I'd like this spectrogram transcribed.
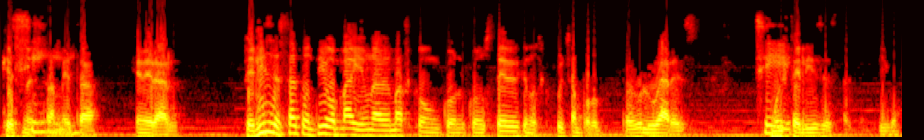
que es nuestra meta general. Feliz de estar contigo, Maggie, una vez más con, con, con ustedes que nos escuchan por todos los lugares. sí. Muy feliz de estar contigo.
